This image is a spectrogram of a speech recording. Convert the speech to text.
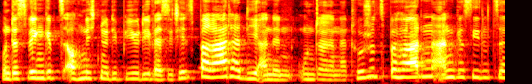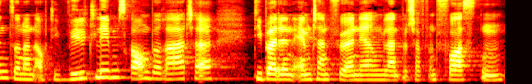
Und deswegen gibt es auch nicht nur die Biodiversitätsberater, die an den unteren Naturschutzbehörden angesiedelt sind, sondern auch die Wildlebensraumberater, die bei den Ämtern für Ernährung, Landwirtschaft und Forsten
